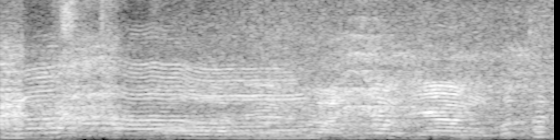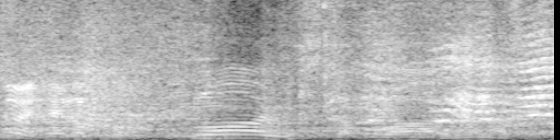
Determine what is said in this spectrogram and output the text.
피나스타운 완전 그냥 포토존에 대놓고. 와 여기 진짜 와. 어머나 세상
